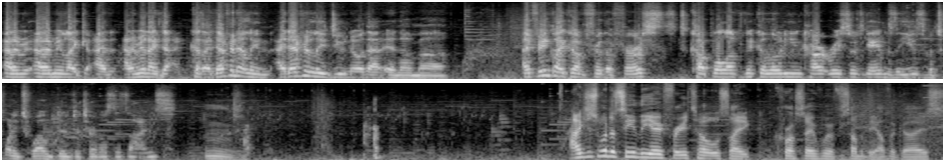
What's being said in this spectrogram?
and I mean, and I mean, like, and, and I mean, I because I definitely, I definitely do know that in um, uh, I think like uh, for the first couple of Nickelodeon kart racers games, they used the 2012 Ninja Turtles designs. Mm. I just want to see the O3 totals like crossover with some of the other guys.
